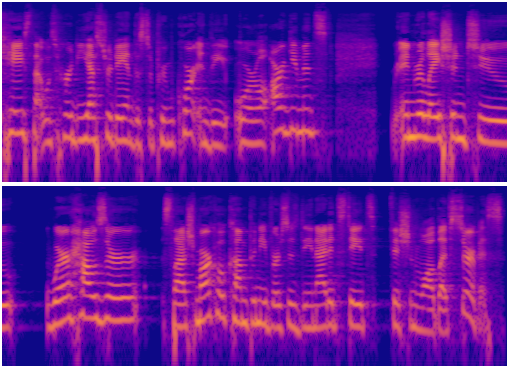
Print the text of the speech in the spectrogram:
case that was heard yesterday in the Supreme Court in the oral arguments in relation to Weyerhaeuser slash Markle Company versus the United States Fish and Wildlife Service.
